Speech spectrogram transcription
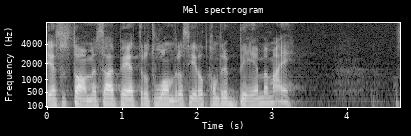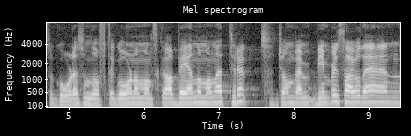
Jesus tar med seg Peter og to andre og sier at kan dere be med meg? Og så går det som det ofte går når man skal be når man er trøtt. John Wimber sa jo det, en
